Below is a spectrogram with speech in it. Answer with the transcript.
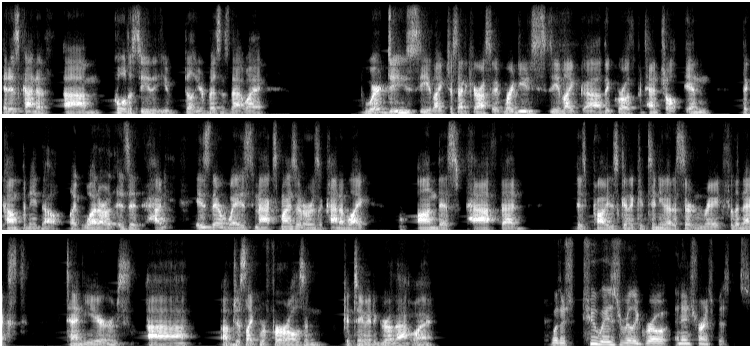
it is kind of um, cool to see that you built your business that way. Where do you see, like, just out of curiosity, where do you see like uh, the growth potential in the company though? Like, what are is it? How do, is there ways to maximize it, or is it kind of like on this path that is probably just going to continue at a certain rate for the next ten years uh, of just like referrals and continuing to grow that way? Well, there's two ways to really grow an insurance business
